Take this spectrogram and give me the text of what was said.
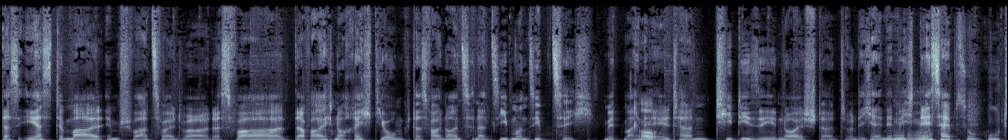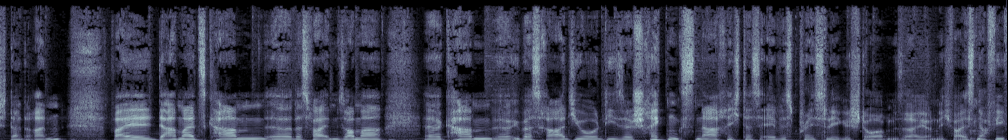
das erste Mal im Schwarzwald war, das war, da war ich noch recht jung, das war 1977 mit meinen oh. Eltern Titisee Neustadt. Und ich erinnere mich mhm. deshalb so gut daran, weil damals kam, äh, das war im Sommer, äh, kam äh, übers Radio diese Schreckensnachricht, dass Elvis Presley gestorben sei. Und ich weiß noch, wie,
